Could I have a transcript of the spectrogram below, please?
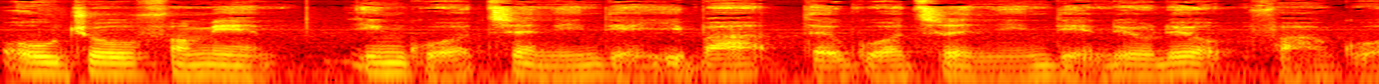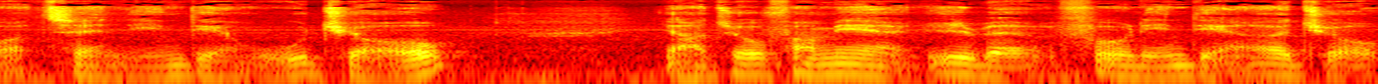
欧洲方面，英国正零点一八，德国正零点六六，法国正零点五九。亚洲方面，日本负零点二九，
